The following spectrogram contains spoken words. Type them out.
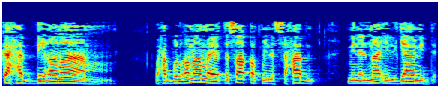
كحب غمام. وحب الغمام ما يتساقط من السحاب من الماء الجامد.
